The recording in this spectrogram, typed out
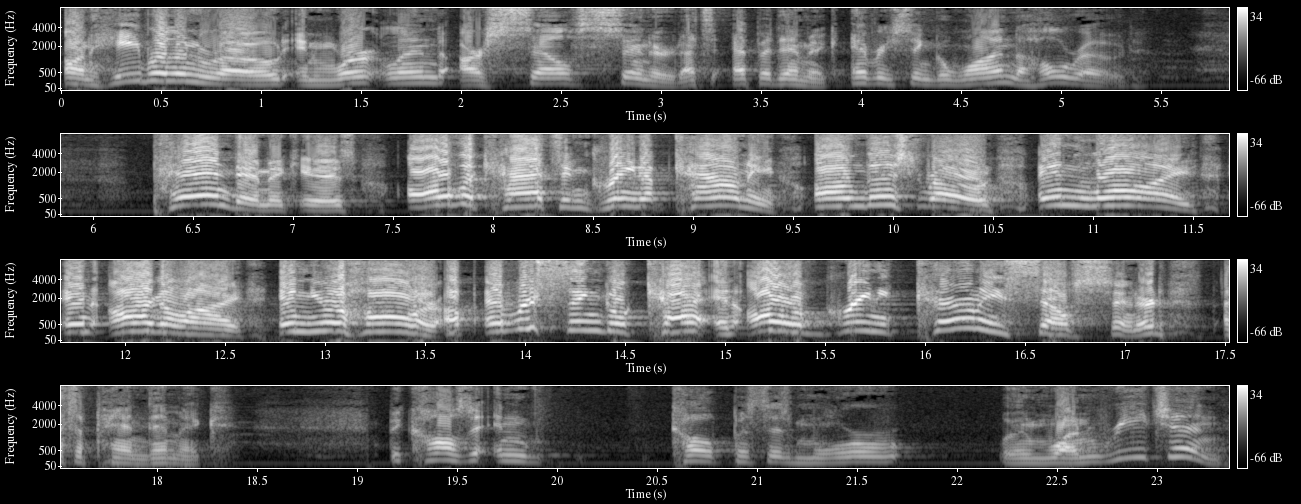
on Heberlin Road in Wurtland are self centered. That's epidemic. Every single one, the whole road pandemic is all the cats in Greenup County, on this road, in Lloyd, in Argyle, in your holler, up every single cat in all of Greenup County self centered. That's a pandemic because it encompasses more than one region.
